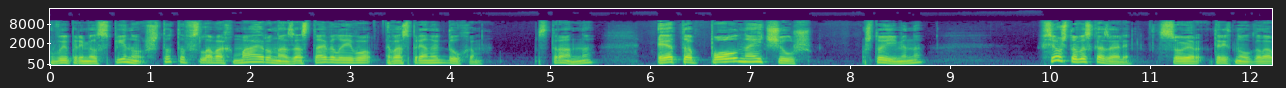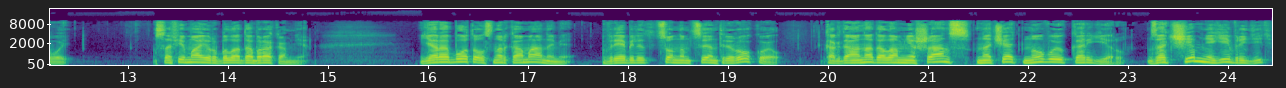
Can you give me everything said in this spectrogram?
выпрямил спину, что-то в словах Майруна заставило его воспрянуть духом. Странно. Это полная чушь. Что именно? Все, что вы сказали. Сойер тряхнул головой. Софи Майор была добра ко мне. Я работал с наркоманами в реабилитационном центре Рокуэлл, когда она дала мне шанс начать новую карьеру. Зачем мне ей вредить?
